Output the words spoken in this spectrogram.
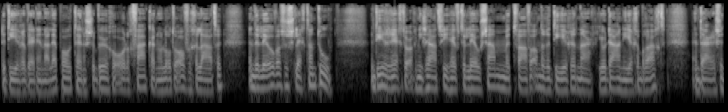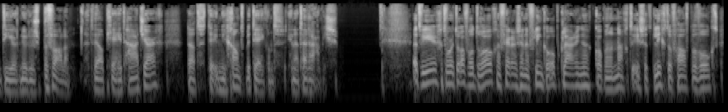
De dieren werden in Aleppo tijdens de burgeroorlog vaak aan hun lot overgelaten en de leeuw was er slecht aan toe. Een dierenrechtenorganisatie heeft de leeuw samen met twaalf andere dieren naar Jordanië gebracht en daar is het dier nu dus bevallen. Het welpje heet Hajar, dat de immigrant betekent in het Arabisch. Het weer, het wordt overal droog en verder zijn er flinke opklaringen. Komende nacht is het licht of half bewolkt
